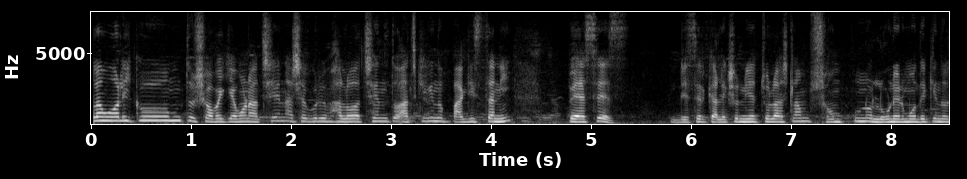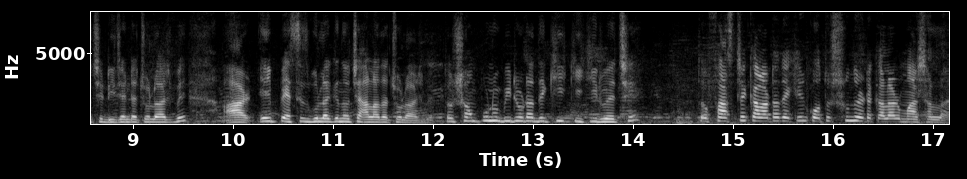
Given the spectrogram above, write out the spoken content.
আসসালামু আলাইকুম। তো সবাই কেমন আছেন? আশা করি ভালো আছেন। তো আজকে কিন্তু পাকিস্তানি প্যাসেজ ড্রেসের কালেকশন নিয়ে চলে আসলাম। সম্পূর্ণ লোনের মধ্যে কিন্তু হচ্ছে ডিজাইনটা চলে আসবে। আর এই প্যাসেজগুলো কিন্তু হচ্ছে আলাদা চলে আসবে। তো সম্পূর্ণ ভিডিওটা দেখি কি কি রয়েছে। তো ফার্স্টে কালারটা দেখেন কত সুন্দর একটা কালার মার্শাল্লাহ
